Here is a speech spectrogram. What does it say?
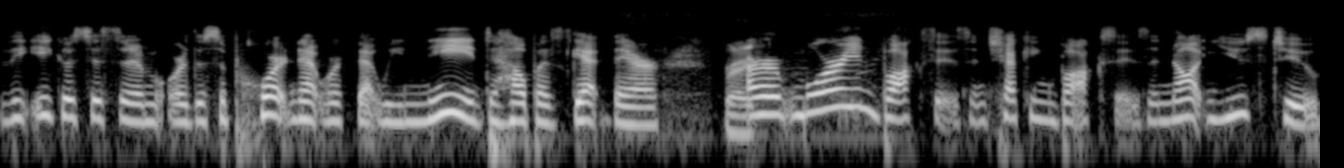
the ecosystem or the support network that we need to help us get there right. are more in boxes and checking boxes and not used to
